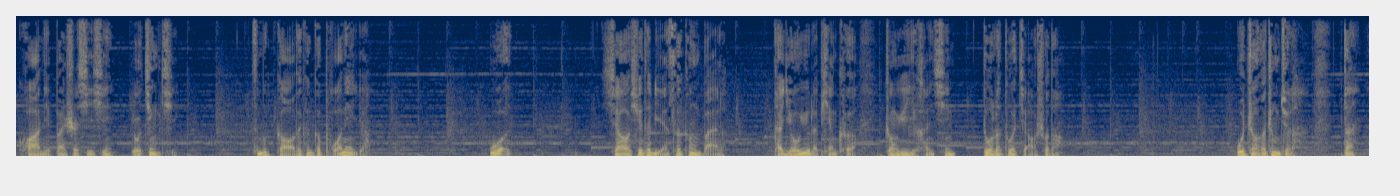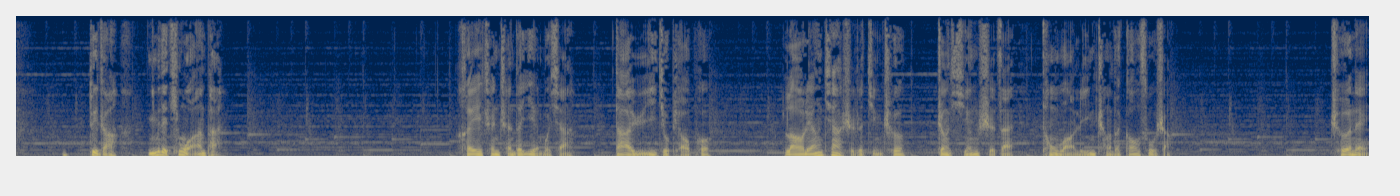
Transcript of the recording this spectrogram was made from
夸你办事细心有静气，怎么搞得跟个婆娘一样？”我，小徐的脸色更白了。他犹豫了片刻，终于一狠心，跺了跺脚，说道：“我找到证据了，但队长，你们得听我安排。”黑沉沉的夜幕下，大雨依旧瓢泼。老梁驾驶着警车，正行驶在通往临城的高速上。车内，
